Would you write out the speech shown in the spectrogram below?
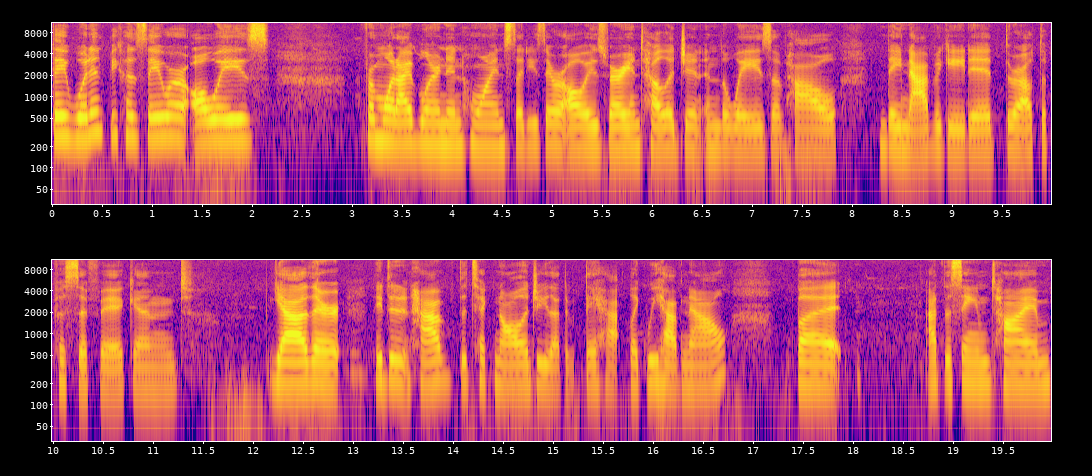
they wouldn't because they were always, from what I've learned in Hawaiian studies, they were always very intelligent in the ways of how they navigated throughout the Pacific. And yeah, they're they didn't have the technology that they have like we have now, but at the same time,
